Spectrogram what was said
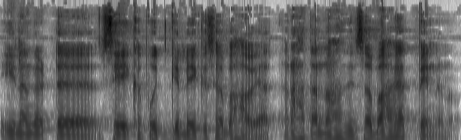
ඊළඟට සේක පුද්ගලයේ ස්වභාවයත් රහතන් වහන්සේ ස්වභාවයත් පෙන්වනවා.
